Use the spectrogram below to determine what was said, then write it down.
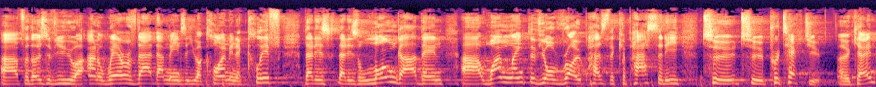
uh, for those of you who are unaware of that, that means that you are climbing a cliff that is, that is longer than uh, one length of your rope has the capacity to, to protect you. Okay?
